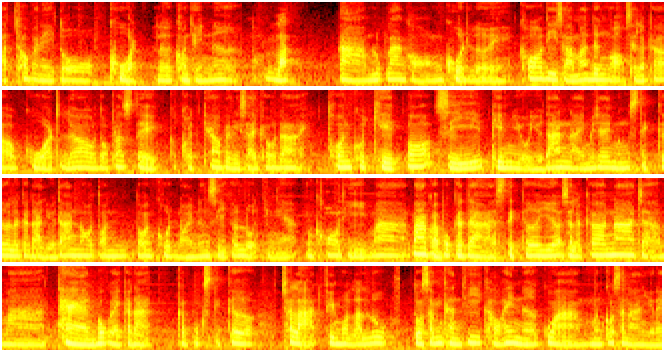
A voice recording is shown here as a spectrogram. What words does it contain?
รัดเข้าไปในตัวขวดหรือคอนเทนเนอร์รัด ตามรูปร่างของขวดเลย ข้อดีสามารถดึงออกเสร็จแล้วก็เอาขวดแล้วเอาตัวพลาสติกขวดแก้วไปรีไซเคิลได้ทนขูดขีดเพราะสีพิมพ์อยู่อยู่ด้านในไม่ใช่มึงสติ๊กเกอร์และกระดาษอยู่ด้านนอกตอนตอนขูดหน่อยนึงสีก็หลุดอย่างเงี้ยมันข้อดีมากมากกว่าพวกกระดาษสติ๊กเกอร์เยอะเสร็จแล้วก็น่าจะมาแทนพวกไอ้กระดาษกับพวกสติกเกอร์ ฉลากฟิล์มหดรัดรูป ตัวสำคัญที่เขาให้เนื้อความมันโฆษณาอยู่ใน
